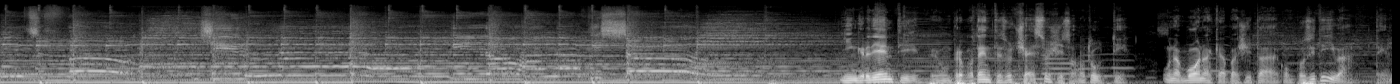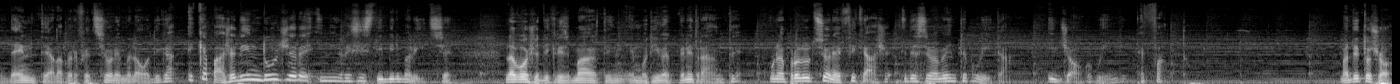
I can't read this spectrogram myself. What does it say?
beautiful. And you know, you know I love you so. Gli ingredienti per un prepotente successo ci sono tutti. Una buona capacità compositiva, tendente alla perfezione melodica e capace di indulgere in irresistibili malizie. La voce di Chris Martin emotiva e penetrante, una produzione efficace ed estremamente pulita. Il gioco quindi è fatto. Ma detto ciò,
